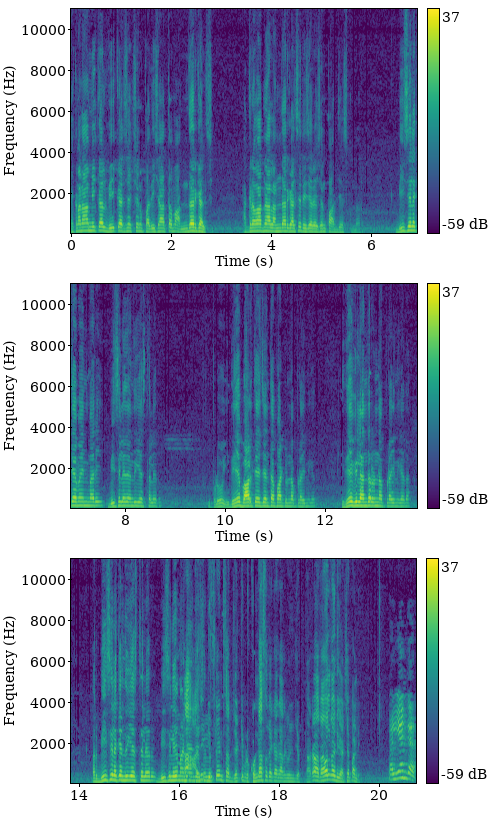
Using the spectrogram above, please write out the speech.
ఎకనామికల్ వీకర్ సెక్షన్ పది శాతం అందరు కలిసి అగ్రవర్ణాలు అందరు కలిసి రిజర్వేషన్ పాస్ చేసుకున్నారు. బీసీలకు ఏమైంది మరి? బీసీలు ఎందుకు చేస్తలేరు? ఇప్పుడు ఇదే భారతీయ జనతా పార్టీ ఉన్నప్పుడు అయింది కదా. ఇదే వీళ్ళందరూ ఉన్నప్పుడు అయింది కదా. మరి బీసీలకు ఎందుకు చేస్తలేరు? బీసీలు అది డిఫరెంట్ సబ్జెక్ట్ ఇప్పుడు కొండా సురేఖ గారి గురించి చెప్తున్నారు. ఆ, రావుల్ రెడ్డి గారు చెప్పండి. కళ్యాణ్ గారు.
